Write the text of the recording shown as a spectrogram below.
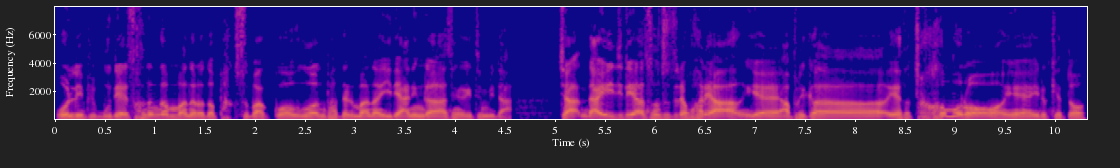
올림픽 무대에 서는 것만으로도 박수 받고 응원 받을 만한 일이 아닌가 생각이 듭니다. 자, 나이지리아 선수들의 활약, 예, 아프리카에서 처음으로, 예, 이렇게 또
